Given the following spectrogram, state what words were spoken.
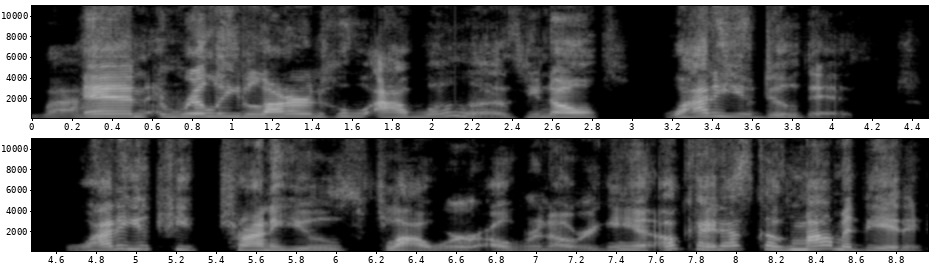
wow. and really learn who I was. You know, why do you do this? Why do you keep trying to use flour over and over again? Okay, that's because mama did it.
